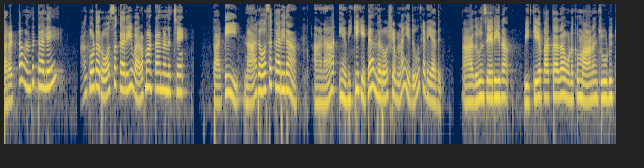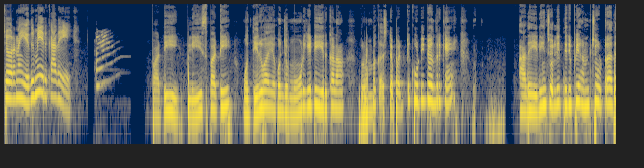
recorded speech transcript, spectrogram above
கரெக்டா வந்துட்டாளே. நான் கூட ரோசக்காரி வரமாட்டான்னு நினைச்சேன். பாட்டி நான் ரோசக்காரி தான் ஆனா என் விக்கி கிட்ட அந்த ரோஷம்லாம் எதுவும் கிடையாது. அதுவும் சரிதான். விக்கிய பார்த்தாதான் உனக்கு மானம் சூடு சோரணம் எதுவுமே இருக்காதே. பாட்டி ப்ளீஸ் பாட்டி உன் திருவாயை கொஞ்சம் மூடிக்கிட்டு இருக்கலாம். ரொம்ப கஷ்டப்பட்டு கூட்டிட்டு வந்திருக்கேன். அதை எதையும் சொல்லி திருப்பி அனுப்பிச்சி விட்றாத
